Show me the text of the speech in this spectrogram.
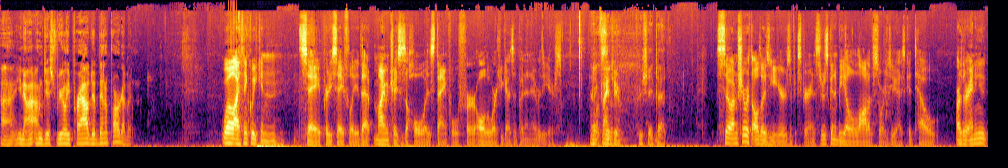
uh, you know I'm just really proud to have been a part of it. Well, I think we can say pretty safely that Miami Trace as a whole is thankful for all the work you guys have put in over the years. Well, thank you. Appreciate that. So I'm sure with all those years of experience, there's going to be a lot of stories you guys could tell. Are there any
